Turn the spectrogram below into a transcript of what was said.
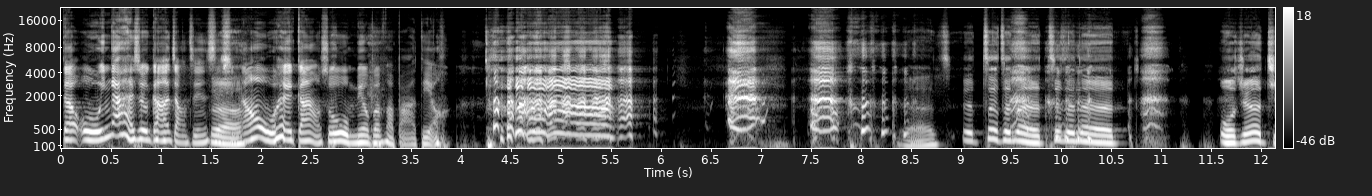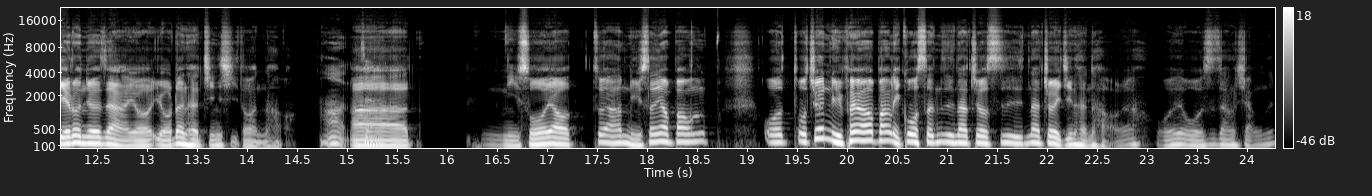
对，我应该还是会跟他讲这件事情，啊、然后我会跟他讲说我没有办法拔掉。呃，这这真的，这真的，我觉得结论就是这样，有有任何惊喜都很好。啊、呃，你说要对啊，女生要帮我，我觉得女朋友要帮你过生日，那就是那就已经很好了。我我是这样想的。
